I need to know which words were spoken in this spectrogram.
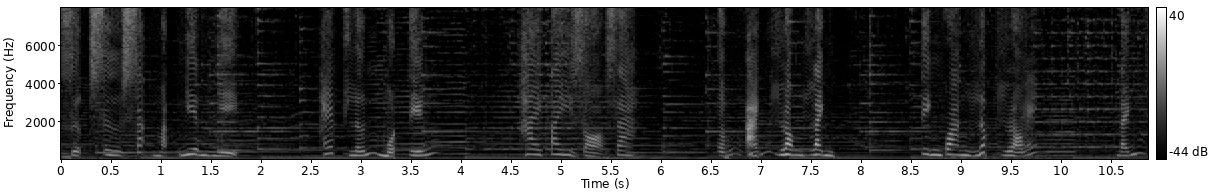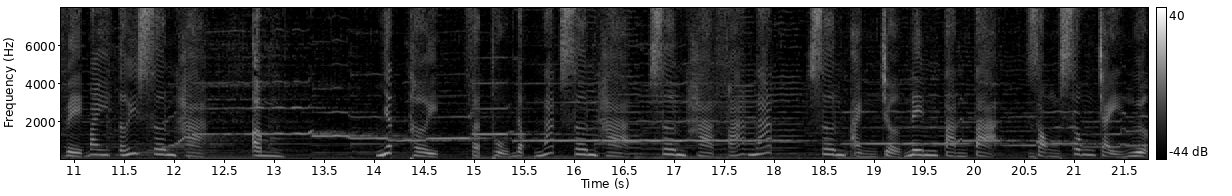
Dược sư sắc mặt nghiêm nghị. Hét lớn một tiếng. Hai tay dò ra. Ấm ánh long lanh. Tinh quang lấp lóe. Đánh về bay tới Sơn Hà. Âm Nhất thời, Phật thủ đập nát Sơn Hà Sơn Hà phá nát, Sơn ảnh trở nên tàn tạ, Dòng sông chảy ngược.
